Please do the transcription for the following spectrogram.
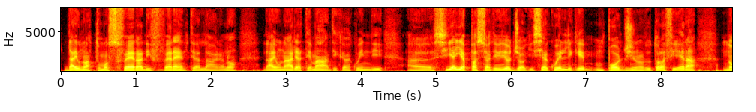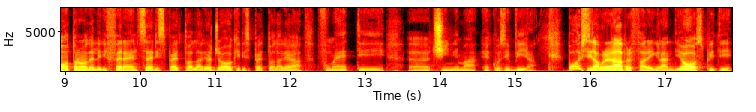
dai un'atmosfera differente all'area, no? Dai un'area tematica, quindi uh, sia gli appassionati di videogiochi, sia quelli che un po' girano tutta la fiera, notano delle differenze rispetto all'area giochi, rispetto all'area fumetti, fumetti, eh, cinema e così via. Poi si lavorerà per fare i grandi ospiti,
